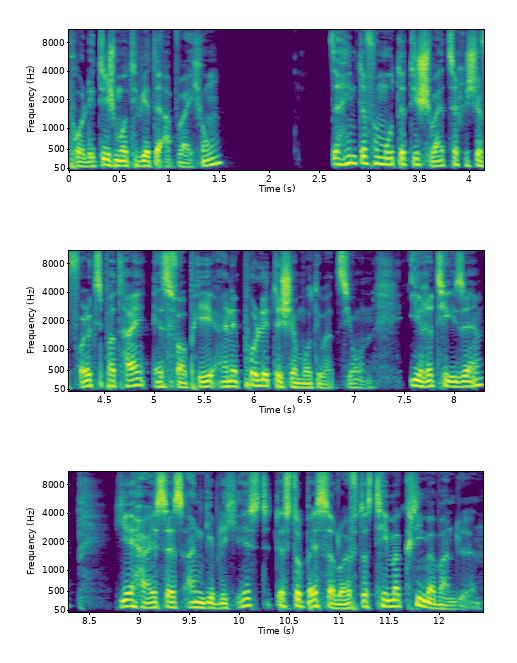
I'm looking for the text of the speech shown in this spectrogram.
Politisch motivierte Abweichung? Dahinter vermutet die Schweizerische Volkspartei SVP eine politische Motivation. Ihre These, Je heißer es angeblich ist, desto besser läuft das Thema Klimawandel.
